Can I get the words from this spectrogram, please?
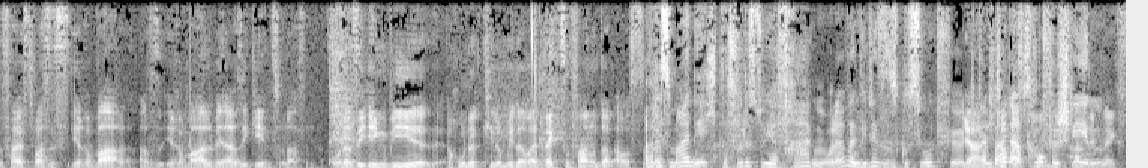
Das heißt, was ist ihre Wahl? Also ihre Wahl wäre, sie gehen zu lassen. Oder sie irgendwie 100 Kilometer weit wegzufahren und dort Aber auszusetzen. das meine ich, das würdest du ja fragen, oder? Wenn wir diese Diskussion führen. Ja, ich kann ich beide glaube, das absolut halt verstehen. demnächst.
